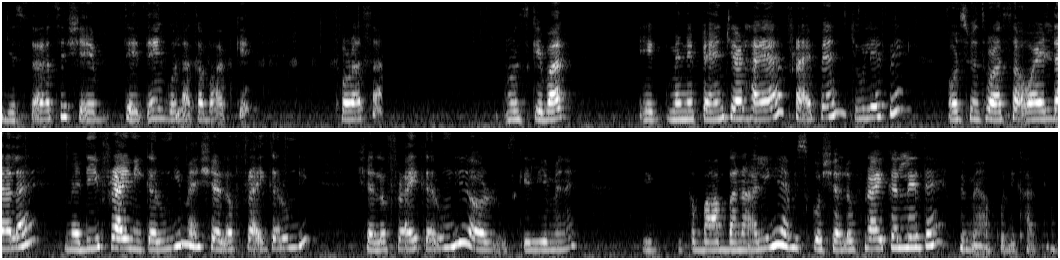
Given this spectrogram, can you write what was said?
जिस तरह से शेप देते हैं गोला कबाब के थोड़ा सा और उसके बाद एक मैंने पैन चढ़ाया है फ्राई पैन चूल्हे पे, और उसमें थोड़ा सा ऑयल डाला है। मैं डीप फ्राई नहीं करूँगी, मैं शेलो फ्राई करूँगी। शेलो फ्राई करूँगी और उसके लिए मैंने कबाब बना ली है। अब इसको शेलो फ्राई कर लेते हैं, फिर मैं आपको दिखाती हूँ।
